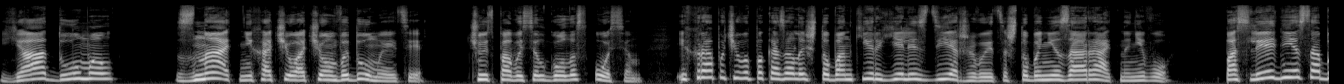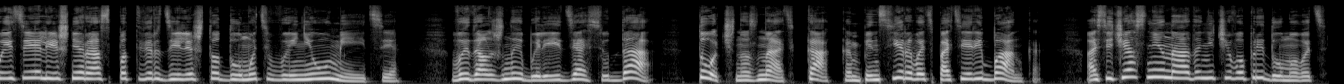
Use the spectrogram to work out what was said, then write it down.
Я думал, «Знать не хочу, о чем вы думаете», — чуть повысил голос Осин. и Храпочеву показалось, что банкир еле сдерживается, чтобы не заорать на него. Последние события лишний раз подтвердили, что думать вы не умеете. Вы должны были, идя сюда, точно знать, как компенсировать потери банка. А сейчас не надо ничего придумывать.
